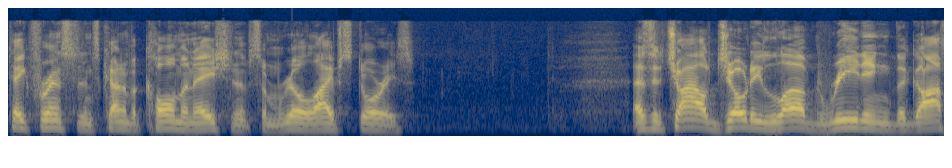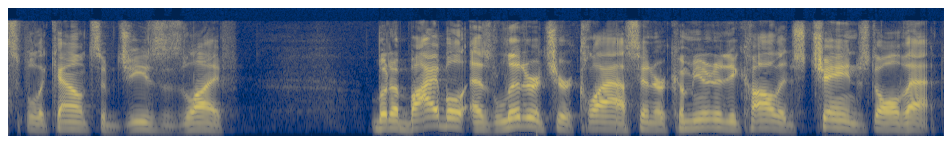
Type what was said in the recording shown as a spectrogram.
Take, for instance, kind of a culmination of some real life stories. As a child, Jody loved reading the gospel accounts of Jesus' life. But a Bible as literature class in her community college changed all that.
